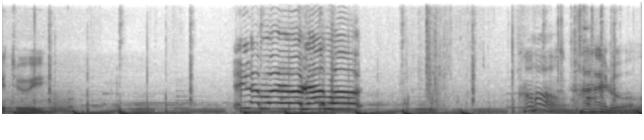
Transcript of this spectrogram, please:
Oke cuy. Aduh.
